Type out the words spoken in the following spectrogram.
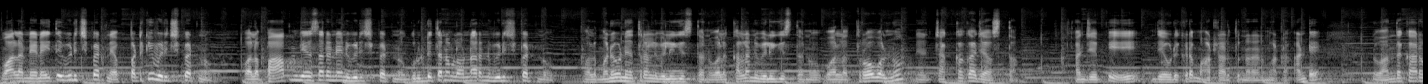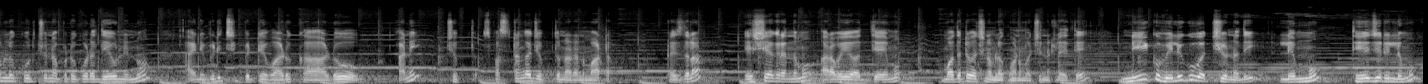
వాళ్ళని నేనైతే విడిచిపెట్టను. ఎప్పటికీ విడిచిపెట్టను. వాళ్ళ పాపం చేశారని నేను విడిచిపెట్టను. గుడ్డితనంలో ఉన్నారని విడిచిపెట్టను. వాళ్ళ మనోనేత్రాలను వెలిగిస్తాను. వాళ్ళ కళ్ళను వెలిగిస్తాను. వాళ్ళ త్రోవలను నేను చక్కగా చేస్తాను అని చెప్పి దేవుడు ఇక్కడ మాట్లాడుతున్నాడు అనమాట అంటే నువ్వు అంధకారంలో కూర్చున్నప్పుడు కూడా దేవుడు నిన్ను ఆయన విడిచిపెట్టేవాడు కాడు అని చెప్తూ స్పష్టంగా చెప్తున్నాడు అనమాట ప్రజల యష్యా గ్రంథము అరవయో అధ్యాయము మొదటి వచనంలోకి మనం వచ్చినట్లయితే నీకు వెలుగు వచ్చి ఉన్నది లెమ్ము తేజరిల్లుము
